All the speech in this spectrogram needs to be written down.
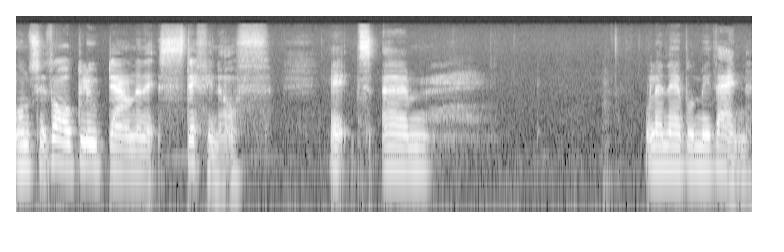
Once it's all glued down and it's stiff enough it um, will enable me then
